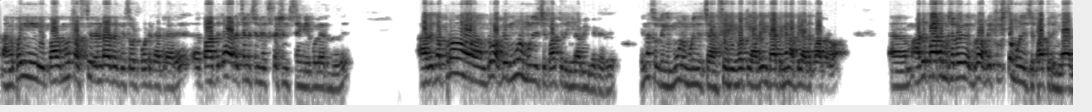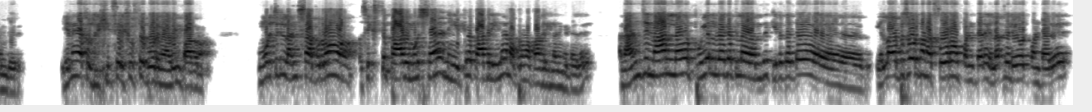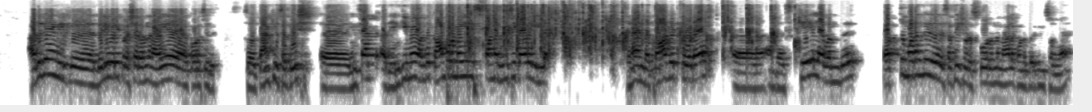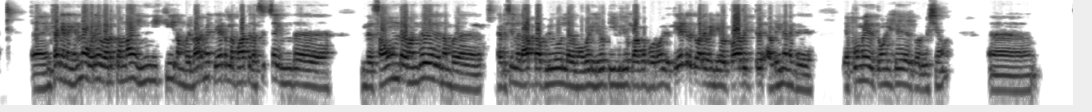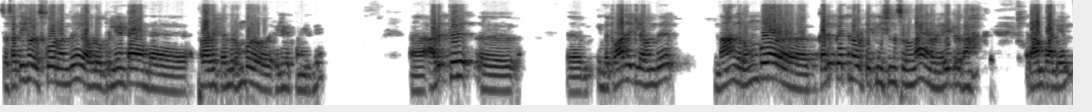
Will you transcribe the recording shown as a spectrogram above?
நாங்க போய் பார்க்கும்போது ஃபர்ஸ்ட் ரெண்டாவது எபிசோட் போட்டு காட்டுறாரு. பார்த்துட்டு அது சின்ன சின்ன டிஸ்கஷன்ஸ் எங்களுக்குள்ள இருந்தது. அதுக்கப்புறம் ப்ரோ அப்படியே மூணு முடிஞ்சிச்சு பாத்துறீங்களா அப்படின்னு கேட்டாரு. என்ன சொல்றீங்க மூணு முடிஞ்சிச்சா சரி ஓகே அதையும் காட்டுங்கன்னு அப்படியே அதை பாக்குறோம் அது பார்த்து முடிச்சது ப்ரோ அப்படியே ஃபிஃப்த் முடிஞ்சிச்சு பாத்துறீங்களா அப்படின்னு என்னையா சொல்றீங்க? சரி ஃபிஃப்த் போடுங்க அப்படின்னு பாக்குறோம் முடிச்சுட்டு லஞ்ச் சாப்பிடுறோம். சிக்ஸ்த் பாதி முடிச்சிட்டேன். நீங்க இப்பவே பாக்குறீங்களா அப்புறமா பாக்குறீங்களான்னு கேட்டாரு. அந்த அஞ்சு நாள்ல புயல் வேகத்துல வந்து கிட்டத்தட்ட எல்லா எபிசோடும் நான் ஸ்கோரும் பண்ணிட்டாரு. எல்லாத்தையும் லே அவுட் பண்ணிட்டாரு. அதுவே எங்களுக்கு டெலிவரி ப்ரெஷர் வந்து நிறைய குறைச்சிது. So thank you Sathish in fact அது எங்கேயுமே வந்து காம்ப்ரமைஸ் பண்ண மியூசிக்காவே இல்லை. ஏன்னா இந்த ப்ராஜெக்டோட uh, அந்த ஸ்கேலை வந்து பத்து மடங்கு சதீஷோட ஸ்கோர் வந்து மேலே கொண்டு போயிருக்குன்னு சொன்னேன் இன்ஃபேக்ட் uh, எனக்கு என்ன ஒரே வருத்தம்னா இன்னைக்கு நம்ம எல்லாருமே தேட்டரில் பார்த்து ரசிச்ச இந்த இந்த சவுண்டை வந்து நம்ம கடைசியில் லேப்டாப்லயோ இல்லை மொபைல்லையோ டிவிலையோ பார்க்க போகிறோம் இது தேட்டருக்கு வர வேண்டிய ஒரு ப்ராஜெக்ட் அப்படின்னு எனக்கு எப்பவுமே இது தோணிட்டே இருக்க ஒரு விஷயம். Uh, ஸோ சதீஷோட ஸ்கோர் வந்து அவ்வளோ ப்ரில்லியண்டா இந்த ப்ராஜெக்ட் வந்து ரொம்ப எலிவேட் பண்ணியிருக்கு அடுத்து இந்த ப்ராஜெக்ட்ல வந்து நாங்கள் ரொம்ப கடுப்பேத்தின ஒரு டெக்னீஷியன் சொல்லணும்னா என்னோட எடிட்டர் தான். ராம் பாண்டியன்.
